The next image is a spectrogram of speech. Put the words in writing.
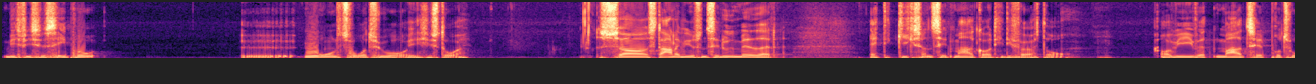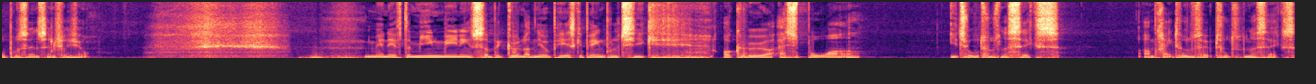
hvis vi skal se på øh, euroens 22-årige historie, så starter vi jo sådan set ud med, at at det gik sådan set meget godt i de første år. Og vi var meget tæt på 2% inflation. Men efter min mening, så begynder den europæiske pengepolitik at køre af sporet i 2006. Omkring 2005-2006.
